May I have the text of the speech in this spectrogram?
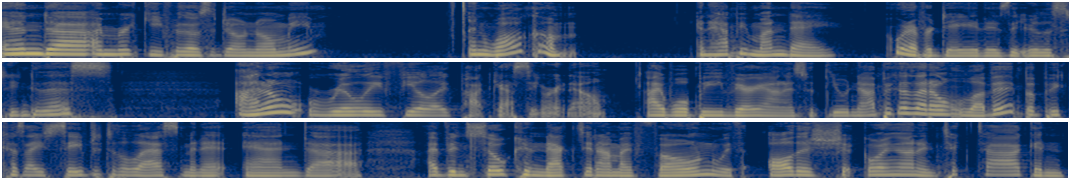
And uh, I'm Ricky, for those that don't know me. And welcome. And happy Monday, or whatever day it is that you're listening to this. I don't really feel like podcasting right now. I will be very honest with you. Not because I don't love it, but because I saved it to the last minute. And uh, I've been so connected on my phone with all this shit going on in TikTok and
